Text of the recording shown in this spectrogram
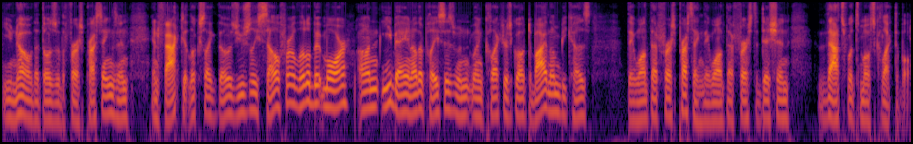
you know that those are the first pressings. And in fact, it looks like those usually sell for a little bit more on eBay and other places when, when collectors go out to buy them because they want that first pressing. They want that first edition. That's what's most collectible.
